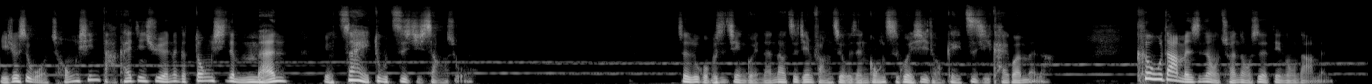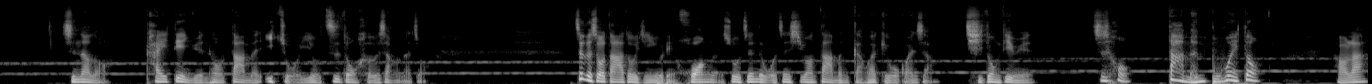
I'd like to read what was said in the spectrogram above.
也就是我重新打开进去的那个东西的门，又再度自己上锁了。这如果不是见鬼，难道这间房子有人工智慧系统可以自己开关门啊？客户大门是那种传统式的电动大门，是那种开电源后大门一左一右自动合上那种。这个时候大家都已经有点慌了。说真的，我真希望大门赶快给我关上，启动电源之后大门不会动。好啦，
